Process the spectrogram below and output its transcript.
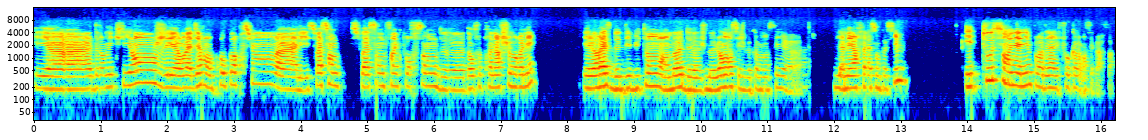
Et euh, dans mes clients, j'ai, on va dire, en proportion, euh, les 60-65% d'entrepreneurs chevronnés et le reste de débutants en mode je me lance et je veux commencer de la meilleure façon possible. Et tous sont unanimes pour dire il faut commencer par ça.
